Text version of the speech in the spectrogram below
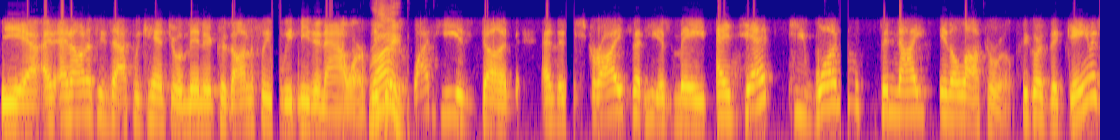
Yeah, and, and honestly, Zach, we can't do a minute because honestly, we'd need an hour. Because Right. what he has done and the strides that he has made, and yet he won the night in a locker room because the game is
